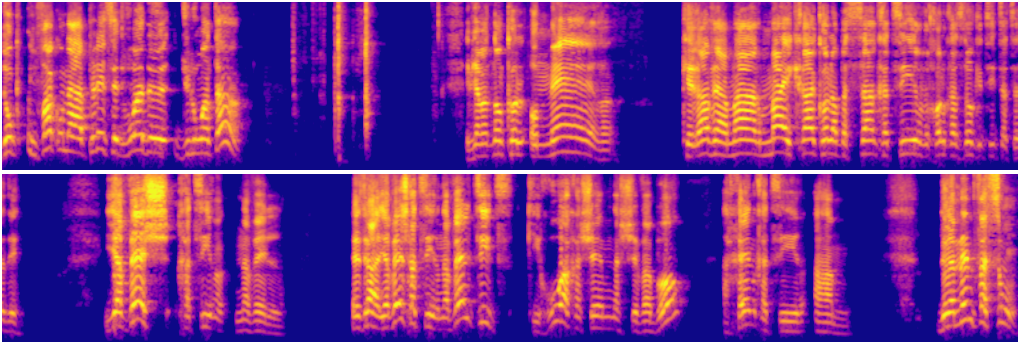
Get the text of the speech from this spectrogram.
Donc, une fois qu'on a appelé cette voix de, du lointain, et bien maintenant, Kol Omer, Kera ve'amar, ma ekra kol abasar chatzir v'chol chazdo ketzitz atzadeh. Yavesh chatzir navel. Ezra, Yavesh chatzir, navel tzitz, ruach Hashem nasheva bo, achen. De la même façon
